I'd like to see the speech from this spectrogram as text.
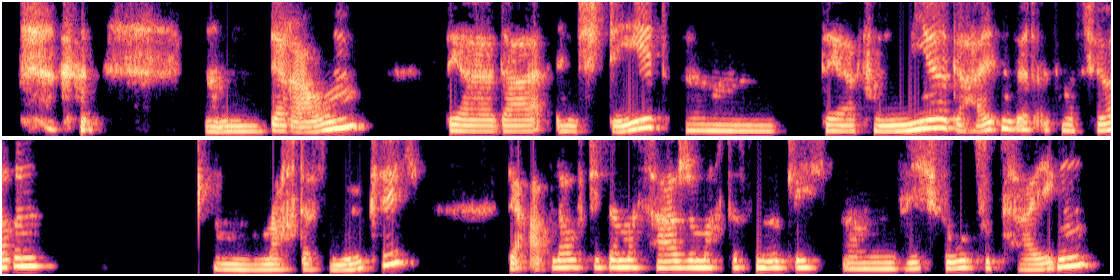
Ähm, der Raum, der da entsteht, ähm, der von mir gehalten wird als Masseurin, ähm, macht das möglich. Der Ablauf dieser Massage macht es möglich, sich so zu zeigen.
